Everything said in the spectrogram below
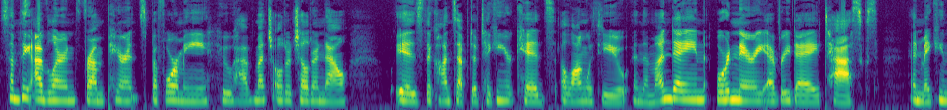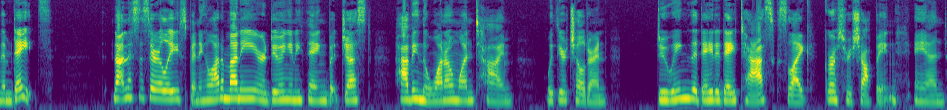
Something I've learned from parents before me who have much older children now is the concept of taking your kids along with you in the mundane, ordinary, everyday tasks and making them dates. Not necessarily spending a lot of money or doing anything, but just having the one on one time with your children doing the day to day tasks like grocery shopping and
